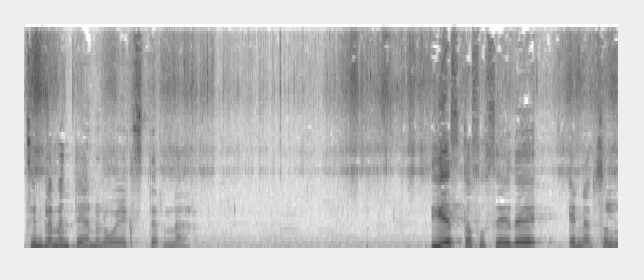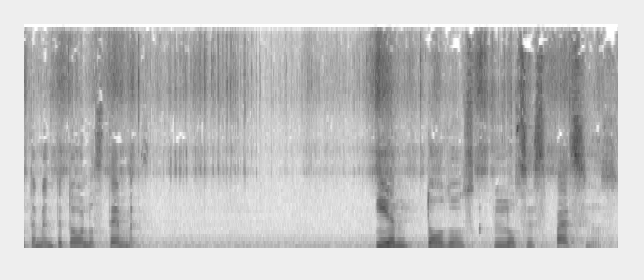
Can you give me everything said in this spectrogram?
simplemente ya no lo voy a externar. Y esto sucede en absolutamente todos los temas y en todos los espacios.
